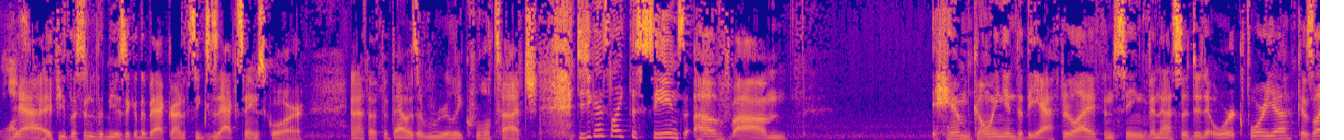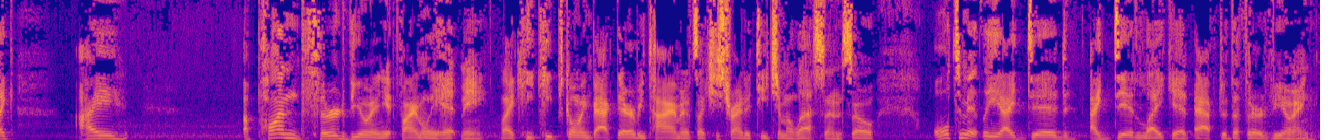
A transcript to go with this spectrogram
Yeah, if you listen to the music in the background, it's the exact same score. And I thought that that was a really cool touch. Did you guys like the scenes of um, him going into the afterlife and seeing Vanessa? Did it work for you? Because like I. Upon third viewing, it finally hit me. Like he keeps going back there every time, and it's like she's trying to teach him a lesson. So ultimately, I did, I did like it after the third viewing.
